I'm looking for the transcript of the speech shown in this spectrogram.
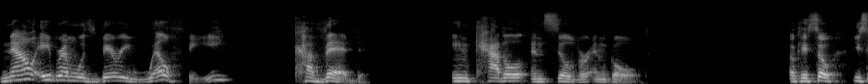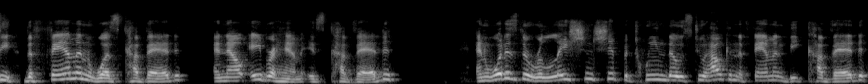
Now Abram was very wealthy, kaved, in cattle and silver and gold. Okay, so you see, the famine was kaved, and now Abraham is kaved. And what is the relationship between those two? How can the famine be kaved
